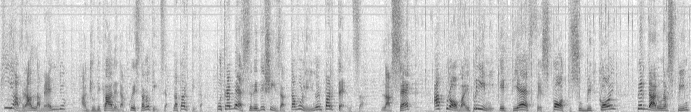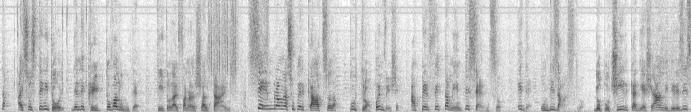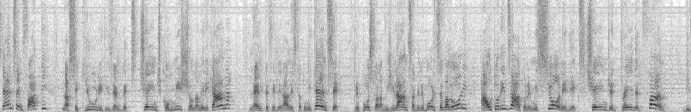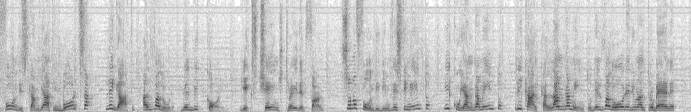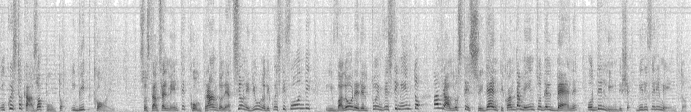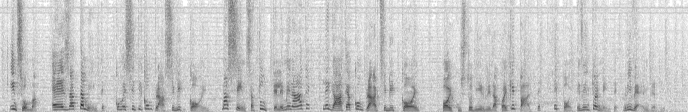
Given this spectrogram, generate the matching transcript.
Chi avrà la meglio? A giudicare da questa notizia, la partita potrebbe essere decisa a tavolino in partenza. La SEC approva i primi ETF spot su Bitcoin per dare una spinta ai sostenitori delle criptovalute, titola il Financial Times. Sembra una supercazzola, purtroppo invece ha perfettamente senso ed è un disastro. Dopo circa dieci anni di resistenza, infatti, la Securities and Exchange Commission americana, l'ente federale statunitense preposto alla vigilanza delle borse valori, ha autorizzato l'emissione di Exchange Traded Fund, di fondi scambiati in borsa legati al valore del Bitcoin. Gli Exchange Traded Fund sono fondi di investimento il cui andamento ricalca l'andamento del valore di un altro bene, in questo caso appunto i bitcoin. Sostanzialmente, comprando le azioni di uno di questi fondi, il valore del tuo investimento avrà lo stesso identico andamento del bene o dell'indice di riferimento. Insomma, è esattamente come se ti comprassi bitcoin, ma senza tutte le menate legate a comprarsi bitcoin poi custodirli da qualche parte e poi eventualmente rivenderli.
